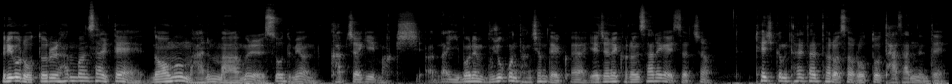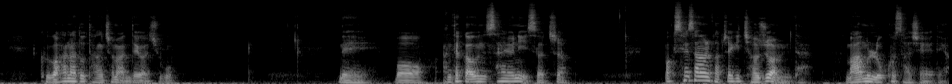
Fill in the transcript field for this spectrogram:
그리고 로또를 한 번 살 때 너무 많은 마음을 쏟으면 갑자기 막, 아, 나 이번엔 무조건 당첨될 거야. 예전에 그런 사례가 있었죠. 퇴직금 탈탈 털어서 로또 다 샀는데 그거 하나도 당첨 안 돼가지고 네 뭐 안타까운 사연이 있었죠. 막 세상을 갑자기 저주합니다. 마음을 놓고 사셔야 돼요.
